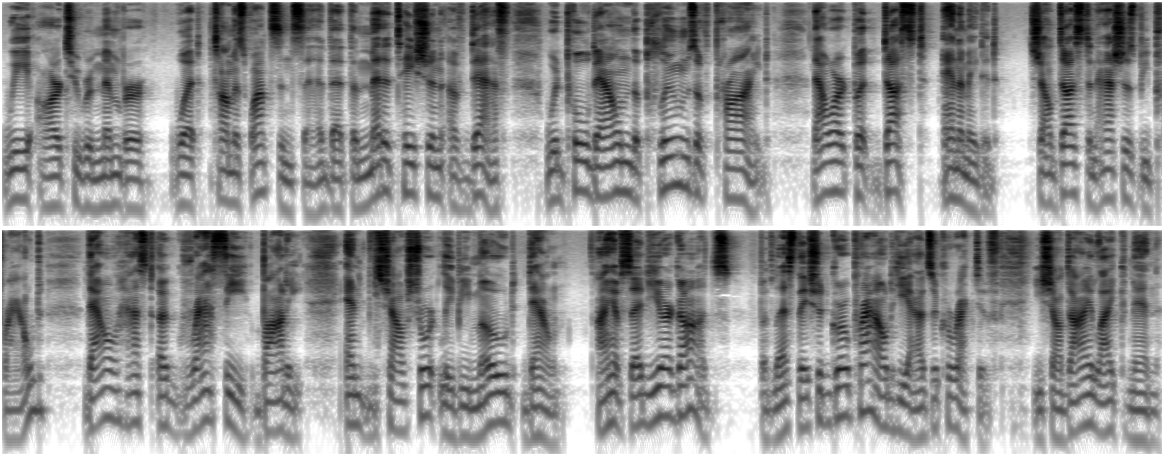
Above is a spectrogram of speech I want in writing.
we are to remember what Thomas Watson said that the meditation of death would pull down the plumes of pride. Thou art but dust animated. Shall dust and ashes be proud? Thou hast a grassy body, and shall shortly be mowed down. I have said ye are gods. But lest they should grow proud, he adds a corrective Ye shall die like men,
